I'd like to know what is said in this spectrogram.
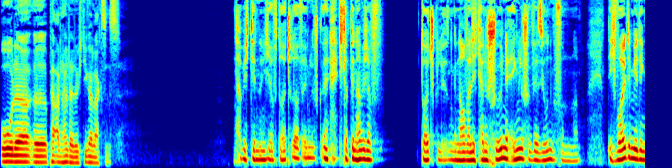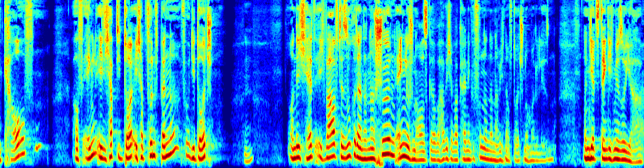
Oder äh, Per Anhalter durch die Galaxis. Habe ich den nicht auf Deutsch oder auf Englisch? Ich glaube, den habe ich auf Deutsch gelesen, genau, weil ich keine schöne englische Version gefunden habe. Ich wollte mir den kaufen auf Englisch. Ich habe die Deu ich habe fünf Bände für die deutschen. Mhm. Und ich hätte ich war auf der Suche dann nach einer schönen englischen Ausgabe, habe ich aber keine gefunden und dann habe ich ihn auf Deutsch nochmal gelesen. Und jetzt denke ich mir so, ja,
